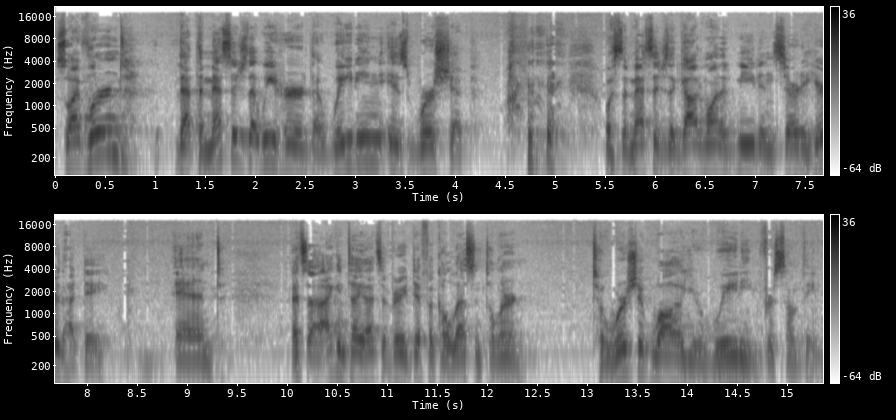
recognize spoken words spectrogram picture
So I've learned that the message that we heard, that waiting is worship, was the message that God wanted me and Sarah to hear that day. And that's a, I can tell you that's a very difficult lesson to learn. To worship while you're waiting for something.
